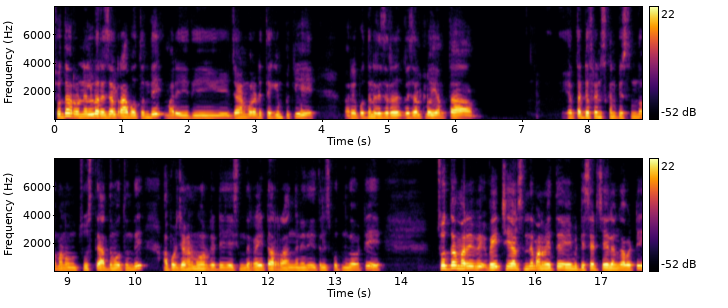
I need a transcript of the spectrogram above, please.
చూద్దాం రెండు నెలల్లో రిజల్ట్ రాబోతుంది. మరి ఇది జగన్మోహన్ రెడ్డి తెగింపుకి రేపొద్దున రిజర్ రిజల్ట్‌లో ఎంత ఎంత డిఫరెన్స్ కనిపిస్తుందో మనం చూస్తే అర్థమవుతుంది. అప్పుడు జగన్మోహన్ రెడ్డి చేసింది రైట్ ఆర్ రాంగ్ అనేది తెలిసిపోతుంది కాబట్టి చూద్దాం మరి వె వెయిట్ చేయాల్సిందే. మనమైతే ఏమి డిసైడ్ చేయలేం కాబట్టి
